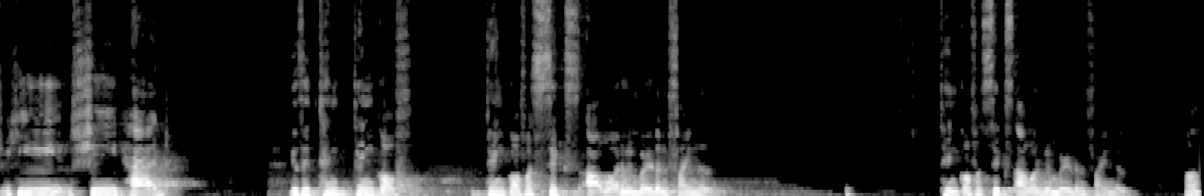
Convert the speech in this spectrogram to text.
he she had. You see, think, think of think of a six-hour Wimbledon final. Think of a six-hour Wimbledon final. Huh?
